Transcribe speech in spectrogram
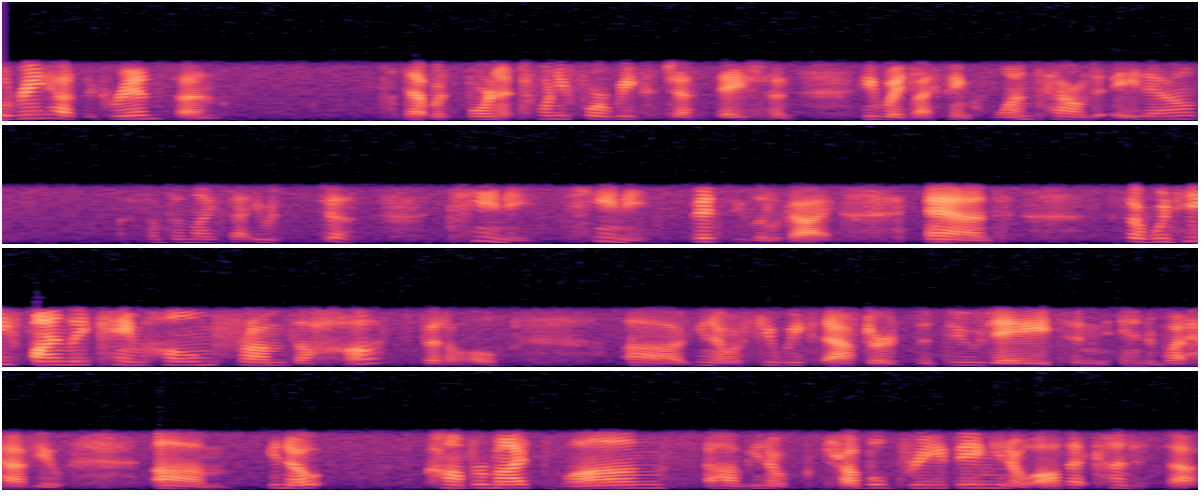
Laree has a grandson that was born at 24 weeks gestation. He weighed, I think, one pound eight ounce, something like that. He was just teeny, teeny, bitsy little guy. And so when he finally came home from the hospital, uh, you know, a few weeks after the due date and, and what have you, um, you know, compromised lungs, um, you know, trouble breathing, you know, all that kind of stuff.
